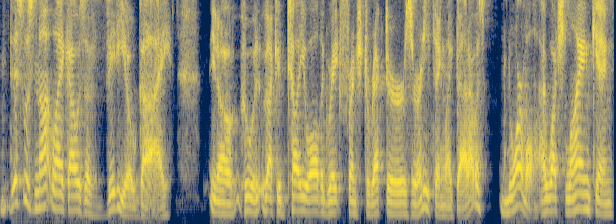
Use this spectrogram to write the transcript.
this was not like I was a video guy, you know, who, I could tell you all the great French directors or anything like that. I was normal. I watched Lion King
